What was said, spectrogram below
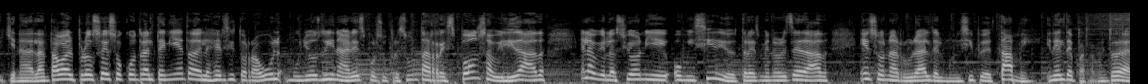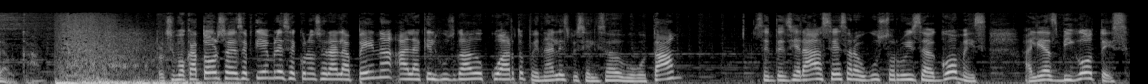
y quien adelantaba el proceso contra el teniente del ejército Raúl Muñoz Linares por su presunta responsabilidad en la violación y homicidio de tres menores de edad en zona rural del municipio de Tame, en el departamento de Arauca. Próximo 14 de septiembre se conocerá la pena a la que el juzgado cuarto penal especializado de Bogotá sentenciará a César Augusto Ruiz Gómez, alias Bigotes.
